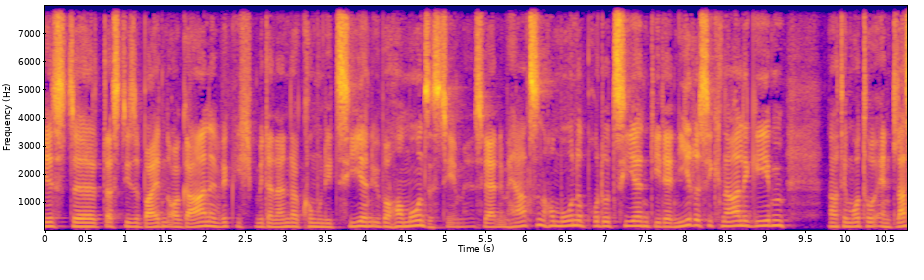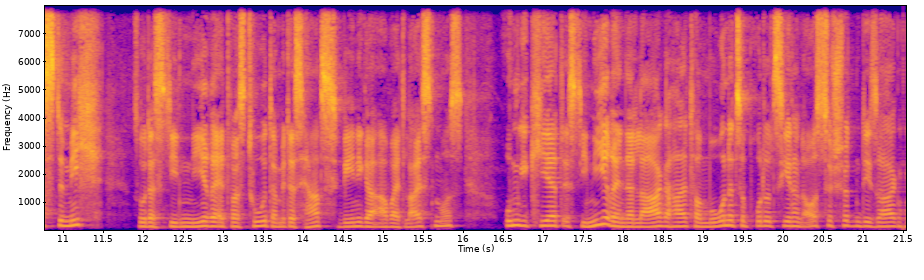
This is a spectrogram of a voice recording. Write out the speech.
ist, äh, dass diese beiden Organe wirklich miteinander kommunizieren über Hormonsysteme. Es werden im Herzen Hormone produzieren, die der Niere Signale geben, nach dem Motto, entlaste mich so dass die Niere etwas tut, damit das Herz weniger Arbeit leisten muss. Umgekehrt ist die Niere in der Lage, halt Hormone zu produzieren und auszuschütten, die sagen,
